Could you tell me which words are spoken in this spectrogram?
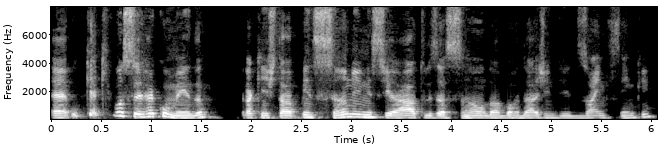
É, o que é que você recomenda para quem está pensando em iniciar a utilização da abordagem de Design Thinking?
